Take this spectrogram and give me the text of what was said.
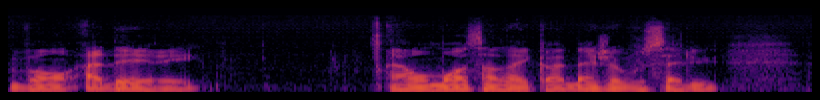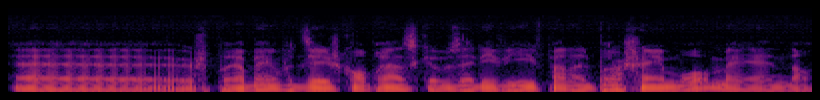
vont adhérer au mois sans alcool, ben, je vous salue. Euh, je pourrais bien vous dire, je comprends ce que vous allez vivre pendant le prochain mois, mais non,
